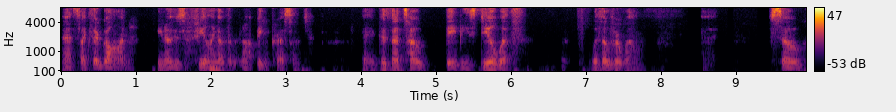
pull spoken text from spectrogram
and it's like they're gone. You know, there's a feeling mm-hmm. of them not being present, because okay? that's how babies deal with with overwhelm. So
